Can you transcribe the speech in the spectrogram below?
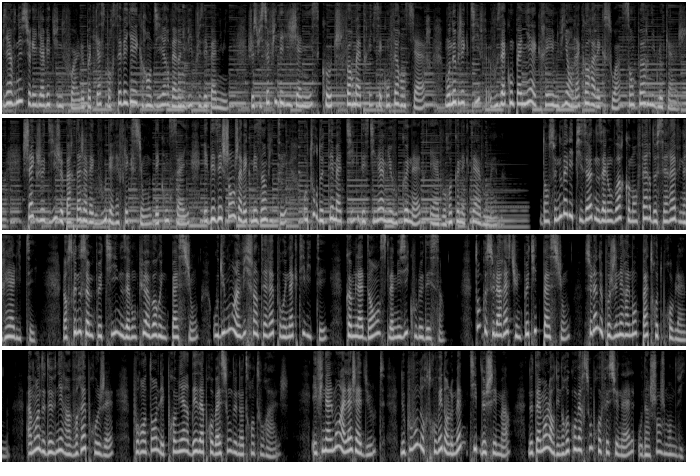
Bienvenue sur Il y avait une fois, le podcast pour s'éveiller et grandir vers une vie plus épanouie. Je suis Sophie Deligianis, coach, formatrice et conférencière. Mon objectif, vous accompagner à créer une vie en accord avec soi, sans peur ni blocage. Chaque jeudi, je partage avec vous des réflexions, des conseils et des échanges avec mes invités autour de thématiques destinées à mieux vous connaître et à vous reconnecter à vous-même. Dans ce nouvel épisode, nous allons voir comment faire de ses rêves une réalité. Lorsque nous sommes petits, nous avons pu avoir une passion, ou du moins un vif intérêt pour une activité, comme la danse, la musique ou le dessin. Tant que cela reste une petite passion, cela ne pose généralement pas trop de problèmes, à moins de devenir un vrai projet pour entendre les premières désapprobations de notre entourage. Et finalement, à l'âge adulte, nous pouvons nous retrouver dans le même type de schéma, notamment lors d'une reconversion professionnelle ou d'un changement de vie.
